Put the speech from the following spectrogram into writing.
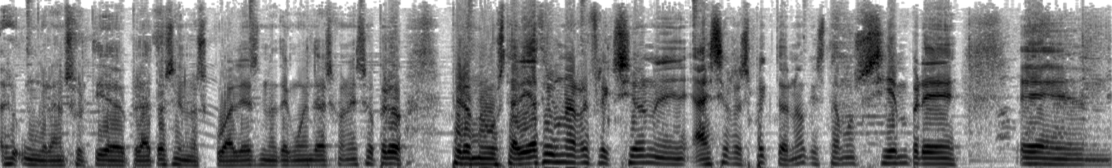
un gran surtido de platos en los cuales no te encuentras con eso, pero, pero me gustaría hacer una reflexión eh, a ese respecto, ¿no? Que estamos siempre eh,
